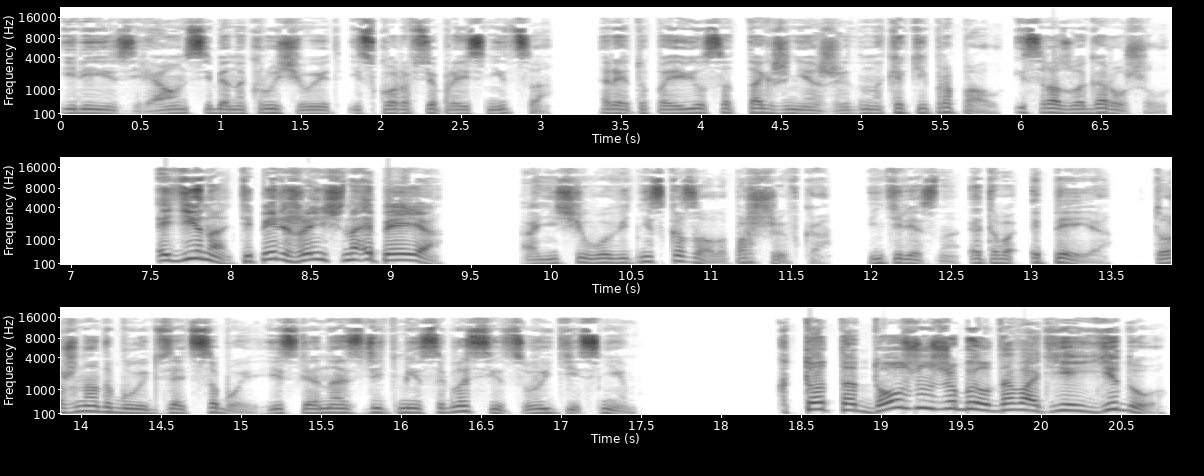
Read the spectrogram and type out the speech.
Или зря он себя накручивает, и скоро все прояснится. Рету появился так же неожиданно, как и пропал, и сразу огорошил. «Эдина, теперь женщина Эпея!» А ничего ведь не сказала паршивка. Интересно, этого Эпея тоже надо будет взять с собой, если она с детьми согласится уйти с ним? Кто-то должен же был давать ей еду.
